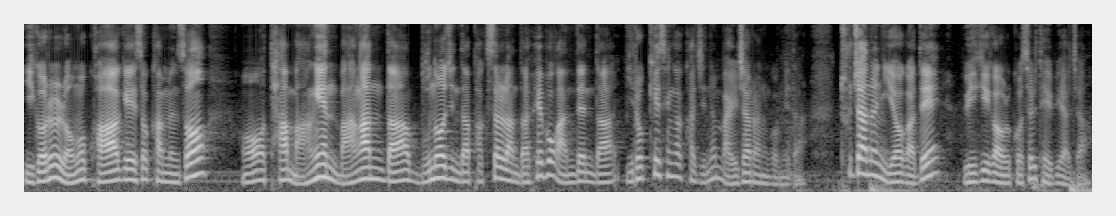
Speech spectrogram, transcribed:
이거를 너무 과하게 해석하면서 어, 다 망한, 망한다, 무너진다, 박살난다, 회복 안 된다, 이렇게 생각하지는 말자라는 겁니다. 투자는 이어가되 위기가 올 것을 대비하자.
